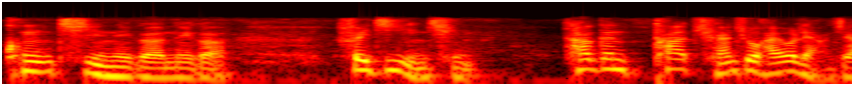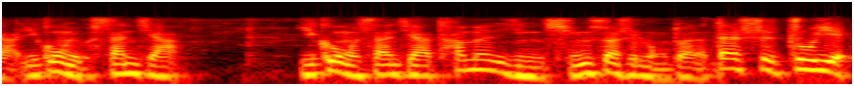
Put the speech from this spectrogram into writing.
空气那个那个飞机引擎，它跟它全球还有两家，一共有三家，一共有三家，他们引擎算是垄断的。但是注意，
